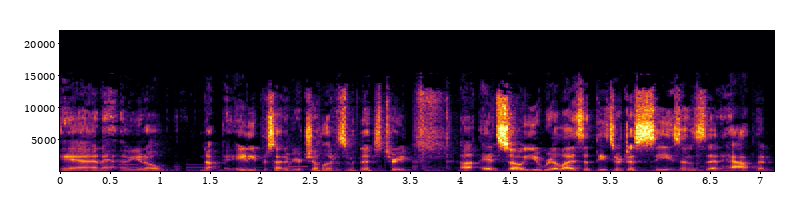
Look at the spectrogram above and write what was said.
and, you know, 80% of your children's ministry. Uh, and so you realize that these are just seasons that happen.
